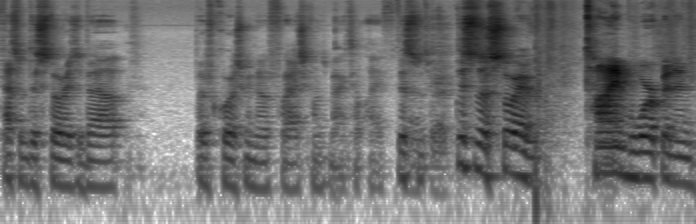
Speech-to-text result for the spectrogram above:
That's what this story is about. But of course, we know Flash comes back to life. This That's right. this is a story of time warping and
